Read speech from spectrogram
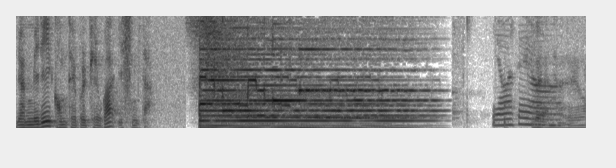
면밀히 검토해 볼 필요가 있습니다. 안녕하세요. 네, 안녕하세요.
